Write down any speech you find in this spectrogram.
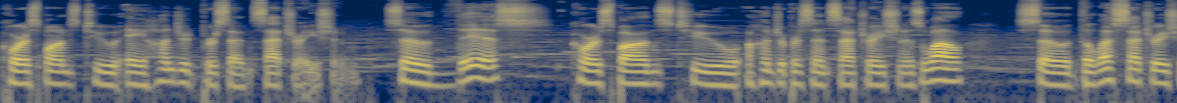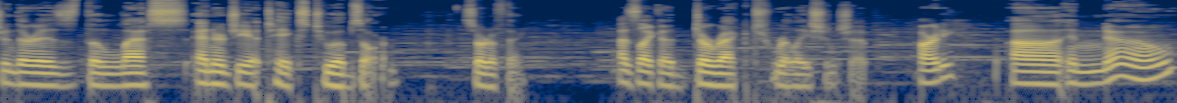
corresponds to a 100% saturation. So this corresponds to 100% saturation as well. So the less saturation there is, the less energy it takes to absorb, sort of thing. As like a direct relationship. Alrighty. Uh, and now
